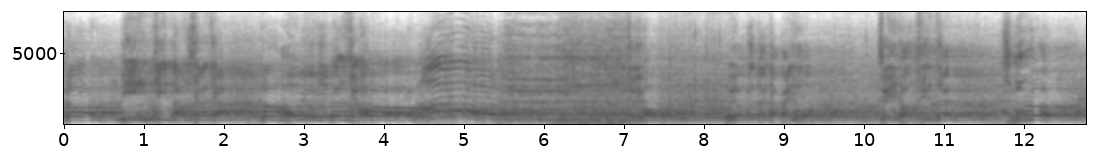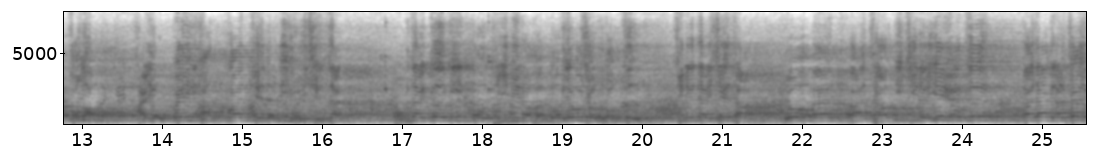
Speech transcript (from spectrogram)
让民进党下架，让侯友谊当选，好不好？好。最后，我要跟大家拜托，这一场选战，除了总统，还有非常关键的立委选战。我们在各地都提名了很多优秀的同志，今天在现场有我们板桥地区的叶元之，大家给他加油。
